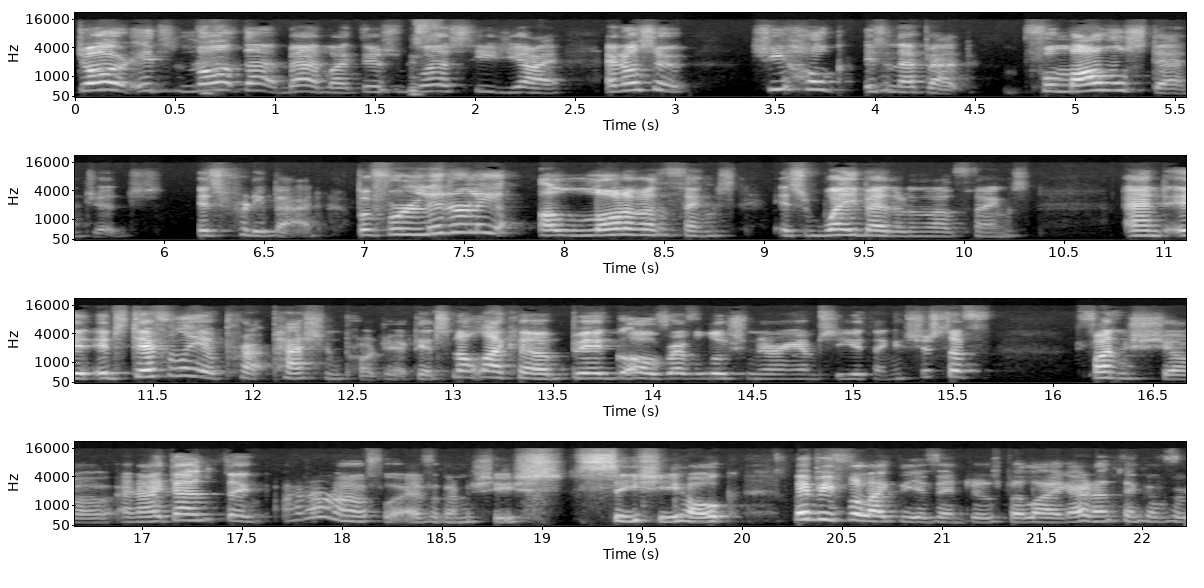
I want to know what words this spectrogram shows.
don't. It's not that bad. Like there's worse CGI, and also She Hulk isn't that bad for Marvel standards. It's pretty bad, but for literally a lot of other things, it's way better than other things. And it, it's definitely a passion project. It's not like a big oh revolutionary MCU thing. It's just a f- fun show, and I don't think I don't know if we're ever gonna see see She Hulk. Maybe for like the Avengers, but like I don't think we're,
